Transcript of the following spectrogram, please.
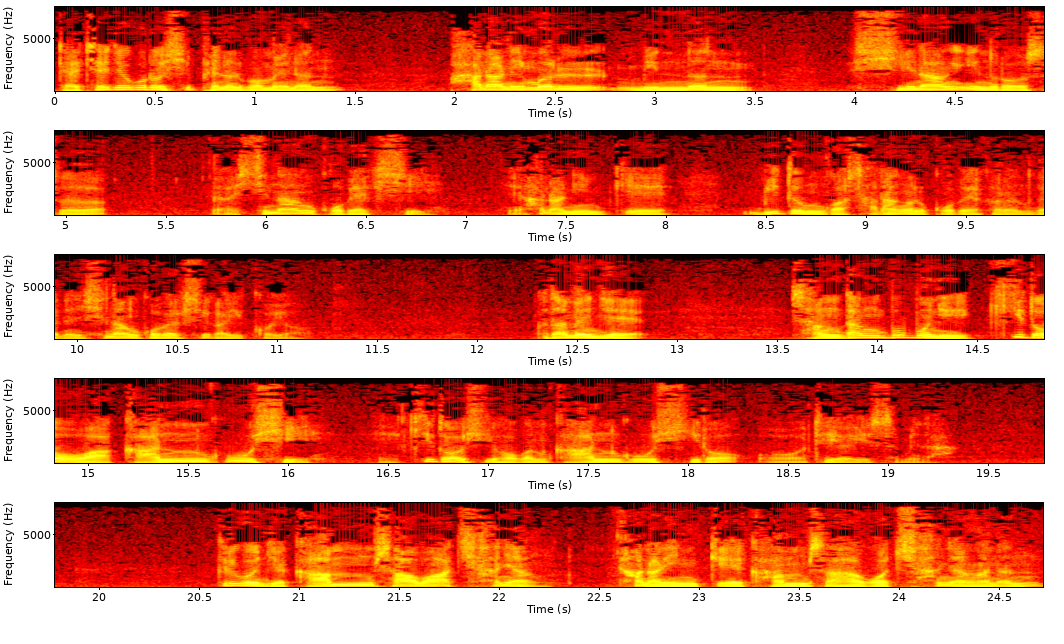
대체적으로 시편을 보면은 하나님을 믿는 신앙인으로서 신앙 고백시 하나님께 믿음과 사랑을 고백하는 그런 신앙 고백시가 있고요. 그 다음에 이제 상당 부분이 기도와 간구시, 기도시 혹은 간구시로 어, 되어 있습니다. 그리고 이제 감사와 찬양, 하나님께 감사하고 찬양하는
